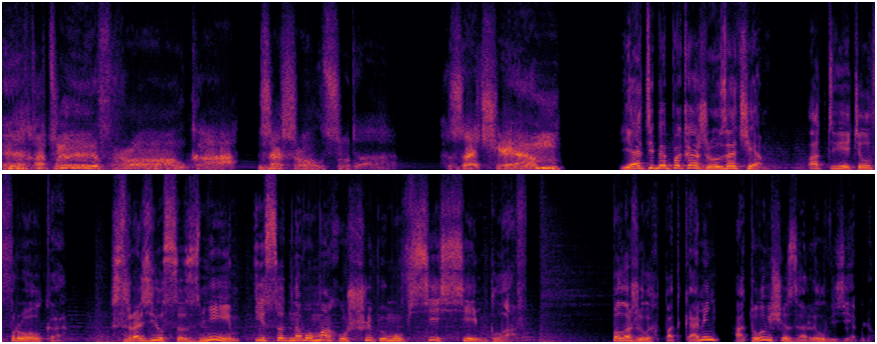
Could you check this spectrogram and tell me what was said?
Это ты, Фролка, зашел сюда Зачем? Я тебе покажу, зачем Ответил Фролка Сразился с змеем и с одного маху шип ему все семь глав положил их под камень, а туловище зарыл в землю.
